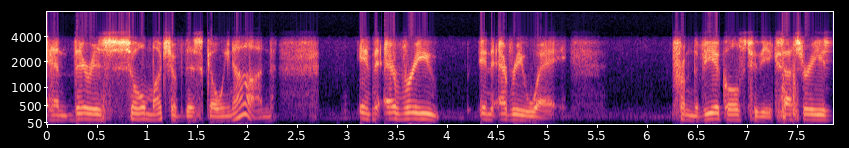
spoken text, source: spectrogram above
and there is so much of this going on in every in every way, from the vehicles to the accessories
